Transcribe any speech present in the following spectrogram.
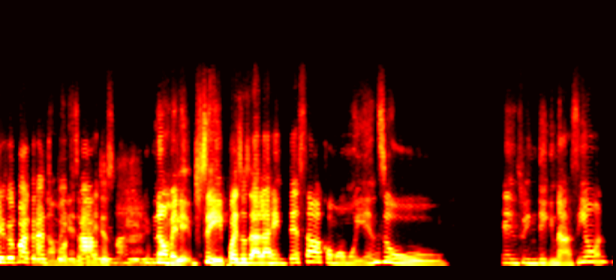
eso para No, Meli, eso para transportar, ellos-. No, Meli, sí, pues, o sea, la gente estaba como muy en su, en su indignación,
